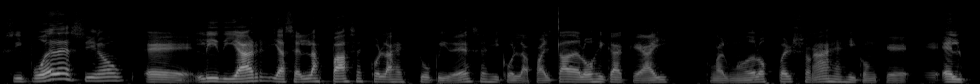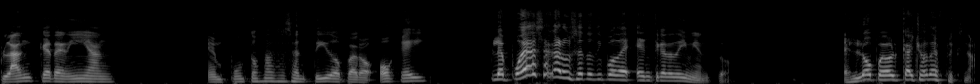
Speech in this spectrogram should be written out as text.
si puedes, you know, eh, lidiar y hacer las paces con las estupideces y con la falta de lógica que hay con algunos de los personajes y con que eh, el plan que tenían en puntos no hace sentido, pero ok, le puedes sacar un cierto tipo de entretenimiento. ¿Es lo peor que ha hecho Netflix? No,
